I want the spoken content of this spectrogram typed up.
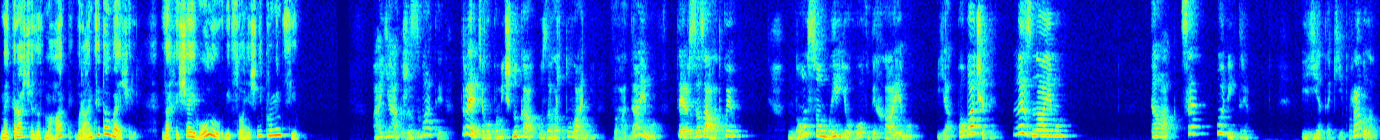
Найкраще засмагати вранці та ввечері. Захищай голову від сонячних промінців. А як же звати третього помічника у загартуванні? Вгадаємо теж за загадкою. Носом ми його вдихаємо. Як побачити, не знаємо. Так, це повітря. І є такі правила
